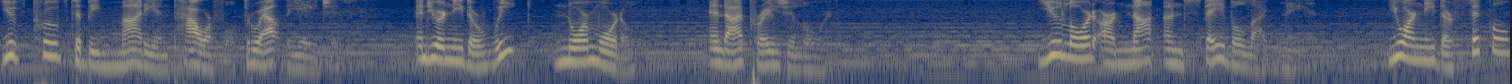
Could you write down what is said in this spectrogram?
You've proved to be mighty and powerful throughout the ages, and you're neither weak nor mortal, and I praise you, Lord. You, Lord, are not unstable like man. You are neither fickle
